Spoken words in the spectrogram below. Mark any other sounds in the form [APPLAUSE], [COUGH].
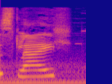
Bis gleich.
